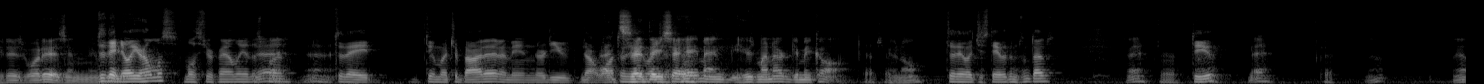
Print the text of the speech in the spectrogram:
it is what it is. And Do they know you're homeless? Most of your family at this Yeah, point. yeah. Do they do much about it? I mean, or do you not want I'd to? say, they say, hey, man, here's my number. Give me a call. Gotcha. You know, Do they let you stay with them sometimes? yeah, Yeah. Do you? yeah. Okay. Yeah, yeah.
